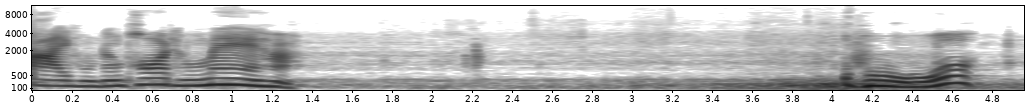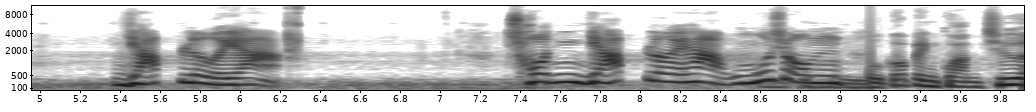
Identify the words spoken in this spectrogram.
ตายของทั้งพ่อทั้งแม่ค่ะโอ้โหยับเลยอะ ชนยับเลยค่ะคุณผู้ชม ก็เป็นความเชื่อ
